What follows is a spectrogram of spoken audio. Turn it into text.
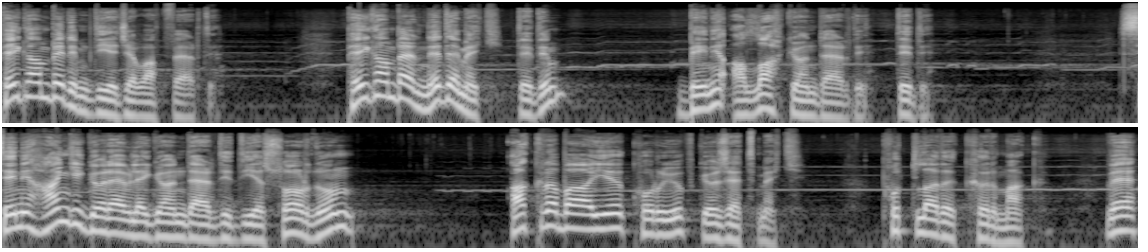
Peygamberim diye cevap verdi. Peygamber ne demek dedim. Beni Allah gönderdi dedi. Seni hangi görevle gönderdi diye sordum. Akrabayı koruyup gözetmek, putları kırmak ve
